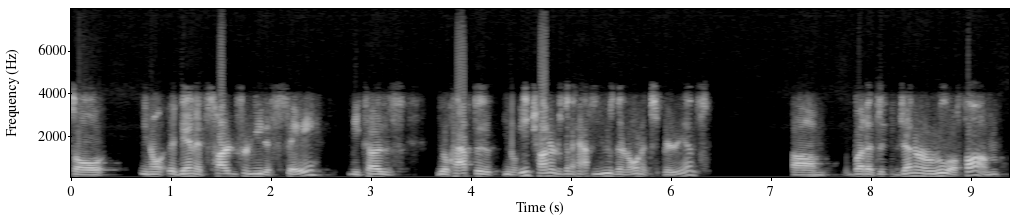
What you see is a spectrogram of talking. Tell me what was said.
So, you know, again, it's hard for me to say because you'll have to, you know, each hunter is going to have to use their own experience. Um, but as a general rule of thumb,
